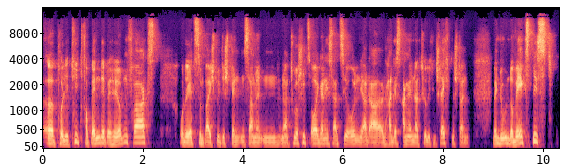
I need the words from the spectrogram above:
äh, Politik, Verbände, Behörden fragst, oder jetzt zum Beispiel die spendensammelnden Naturschutzorganisationen, ja, da hat das Angeln natürlich einen schlechten Stand. Wenn du unterwegs bist,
